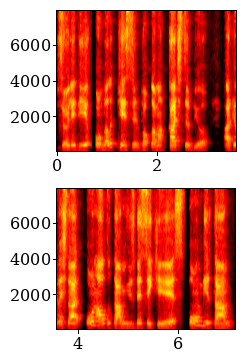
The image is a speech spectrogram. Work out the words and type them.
söylediği ondalık kesrin toplamı kaçtır diyor. Arkadaşlar 16 tam %8. 11 tam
